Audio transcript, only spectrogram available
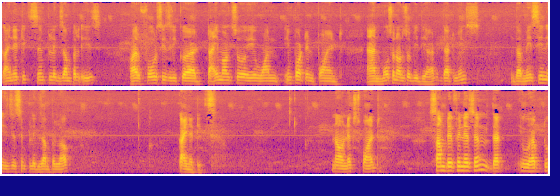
kinetics simple example is where force is required time also a one important point and motion also be there. That means the machine is a simple example of kinetics. Now next point. Some definition that you have to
